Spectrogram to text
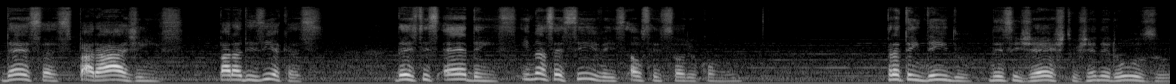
dessas paragens paradisíacas, destes édens inacessíveis ao sensório comum, pretendendo nesse gesto generoso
